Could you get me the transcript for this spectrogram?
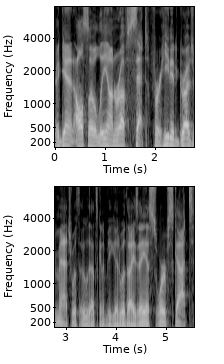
Again, also Leon Ruff set for heated grudge match with. Ooh, that's going to be good with Isaiah Swerve Scott.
